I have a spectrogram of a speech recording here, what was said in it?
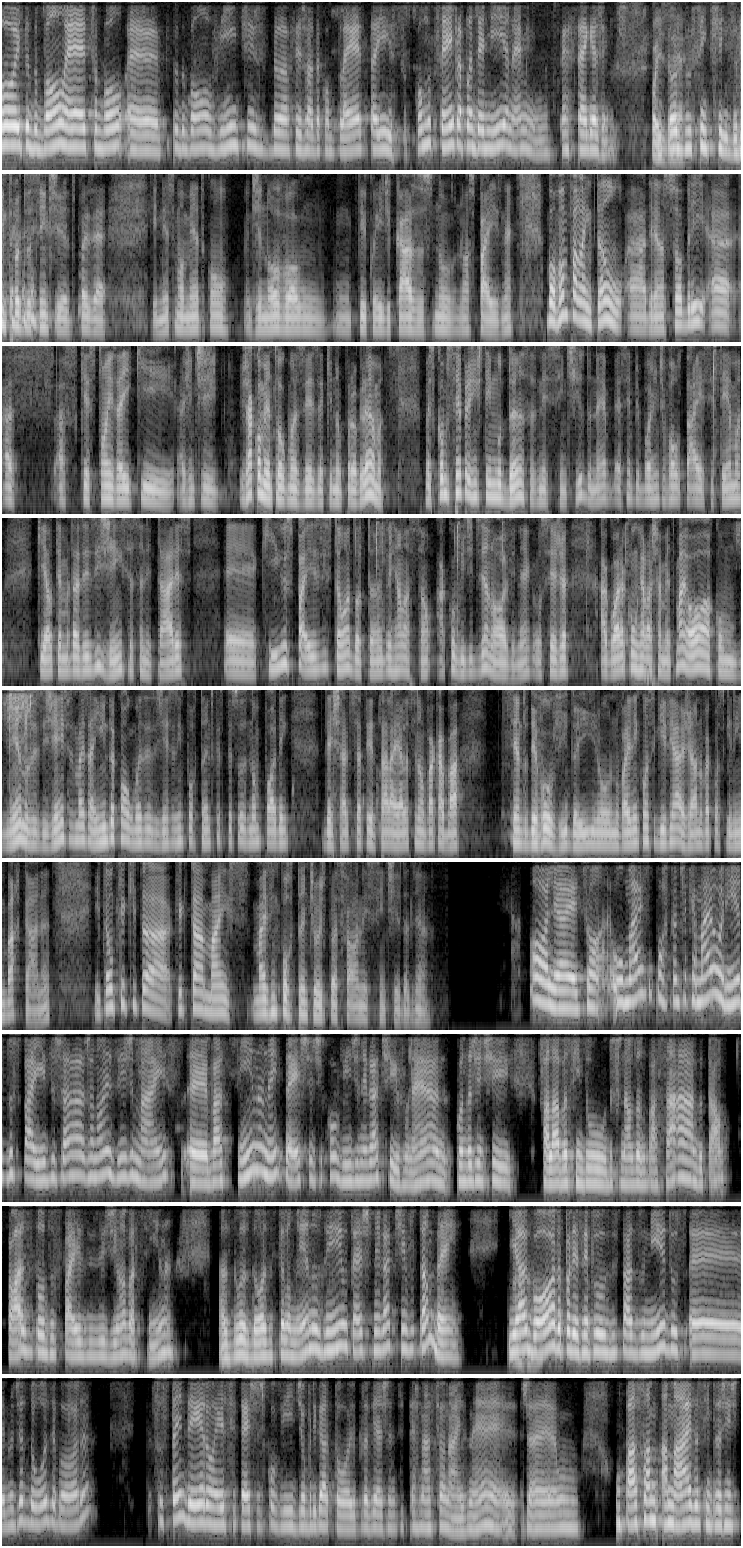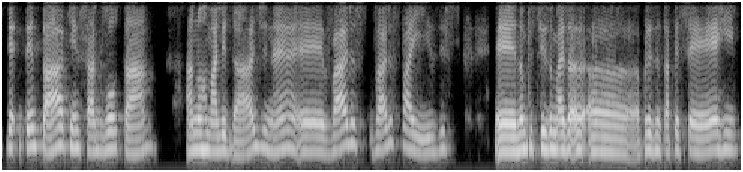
Oi, tudo bom, Edson? Bom, é, tudo bom, ouvintes da Feijoada Completa? Isso, como sempre, a pandemia, né, menino, persegue a gente. Pois em é. todos os sentidos. Em todos os sentidos, pois é. E nesse momento, com de novo um, um pico aí de casos no nosso país, né? Bom, vamos falar então, Adriana, sobre uh, as, as questões aí que a gente já comentou algumas vezes aqui no programa, mas como sempre a gente tem mudanças nesse sentido, né? É sempre bom a gente voltar a esse tema, que é o tema das exigências sanitárias é, que os países estão adotando em relação à Covid-19, né? Ou seja, agora com um relaxamento maior, com menos exigências, mas ainda com algumas exigências importantes que as pessoas não podem deixar de se atentar a elas, senão vai acabar sendo devolvido aí, não, não vai nem conseguir viajar, não vai conseguir nem embarcar, né? Então, o que que tá, o que que tá mais, mais importante hoje para se falar nesse sentido, Adriana? Olha, Edson, o mais importante é que a maioria dos países já, já não exige mais é, vacina nem teste de Covid negativo, né? Quando a gente falava assim do, do final do ano passado, tal, quase todos os países exigiam a vacina, as duas doses pelo menos, e o teste negativo também. E uhum. agora, por exemplo, os Estados Unidos, é, no dia 12 agora, suspenderam esse teste de Covid obrigatório para viajantes internacionais, né? Já é um, um passo a, a mais, assim, para a gente tentar, quem sabe, voltar à normalidade, né? É, vários, vários países é, não precisam mais a, a, apresentar PCR,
